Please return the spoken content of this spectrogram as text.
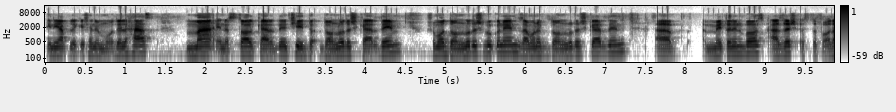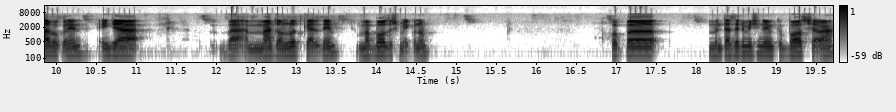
این اپلیکیشن Moodle هست. ما install کردیم چی؟ دانلودش کردیم. شما دانلودش بکنین. زمانی که دانلودش کردین می‌تونین باز ازش استفاده بکنین. اینجا و ما دانلود کردیم ما بازش می‌کنم. خب منتظر میشینیم که باز شوه.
